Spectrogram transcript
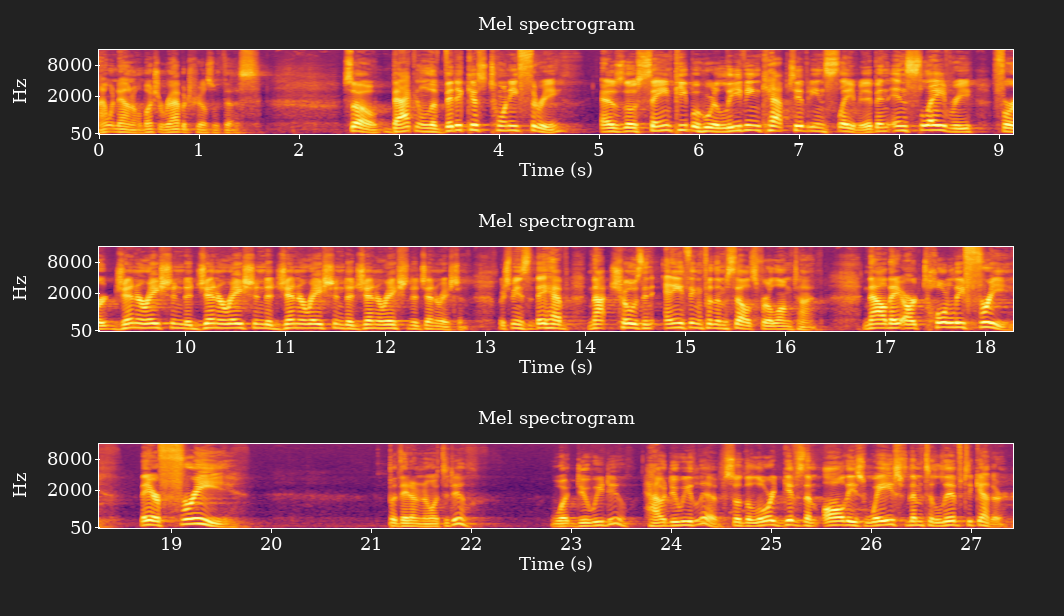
I went down a bunch of rabbit trails with this. So, back in Leviticus 23, as those same people who are leaving captivity and slavery, they've been in slavery for generation to generation to generation to generation to generation, which means that they have not chosen anything for themselves for a long time. Now they are totally free. They are free, but they don't know what to do. What do we do? How do we live? So the Lord gives them all these ways for them to live together.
